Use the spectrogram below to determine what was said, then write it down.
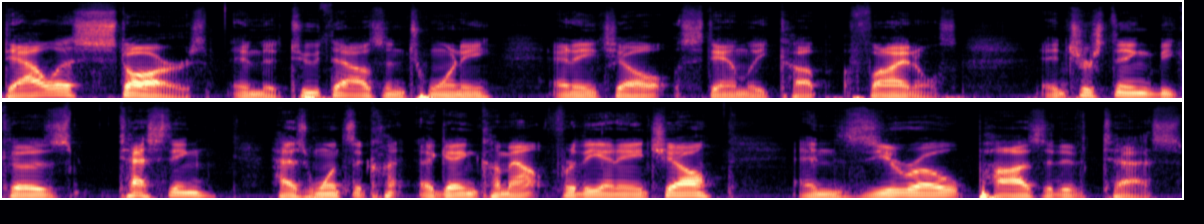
Dallas Stars in the 2020 NHL Stanley Cup Finals. Interesting because testing has once again come out for the NHL and zero positive tests.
